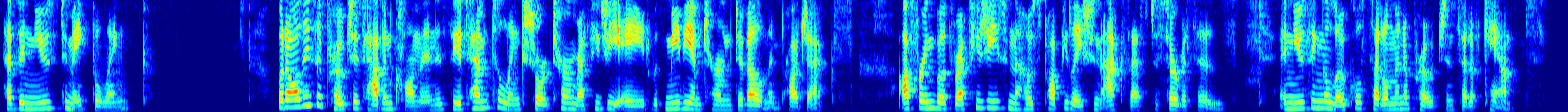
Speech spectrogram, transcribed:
have been used to make the link. What all these approaches have in common is the attempt to link short term refugee aid with medium term development projects, offering both refugees and the host population access to services, and using a local settlement approach instead of camps.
